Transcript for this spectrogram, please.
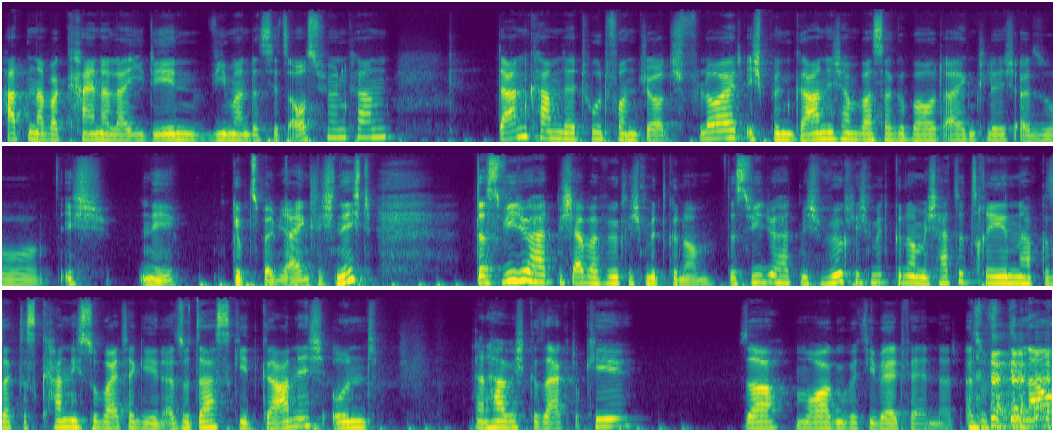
hatten aber keinerlei Ideen, wie man das jetzt ausführen kann. Dann kam der Tod von George Floyd. Ich bin gar nicht am Wasser gebaut eigentlich. Also ich, nee, gibt's bei mir eigentlich nicht. Das Video hat mich aber wirklich mitgenommen. Das Video hat mich wirklich mitgenommen. Ich hatte Tränen, habe gesagt, das kann nicht so weitergehen. Also das geht gar nicht. Und dann habe ich gesagt, okay, so, morgen wird die Welt verändert. Also genau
